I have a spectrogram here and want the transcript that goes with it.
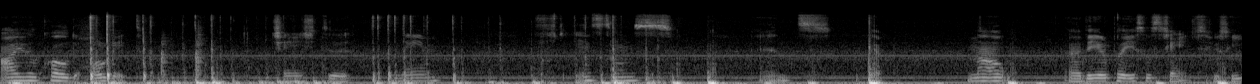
I will call the OR gate. Change the name of the instance and yep. Now uh, their places changed you see.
